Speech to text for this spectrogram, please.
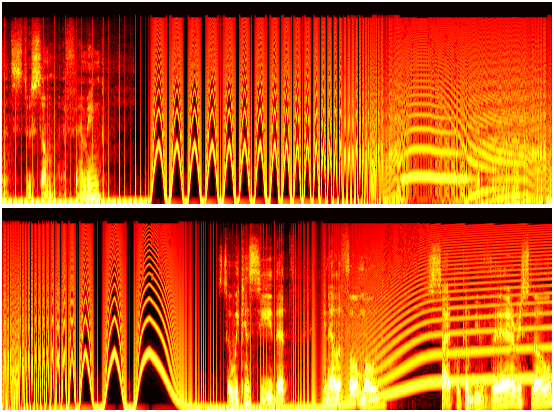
Let's do some FMing. So we can see that in LFO mode, cycle can be very slow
